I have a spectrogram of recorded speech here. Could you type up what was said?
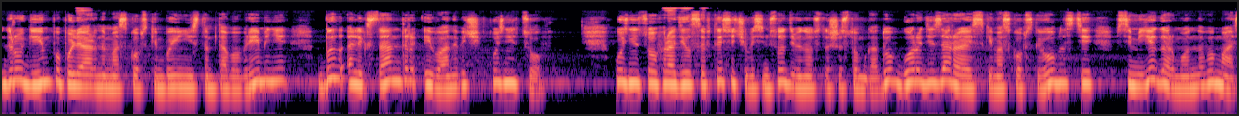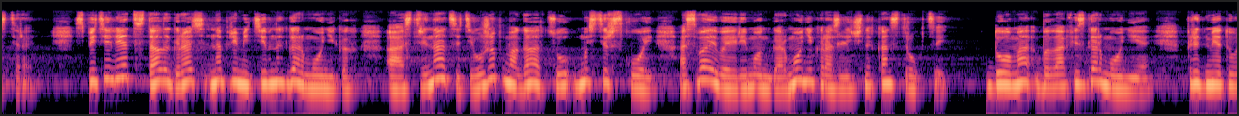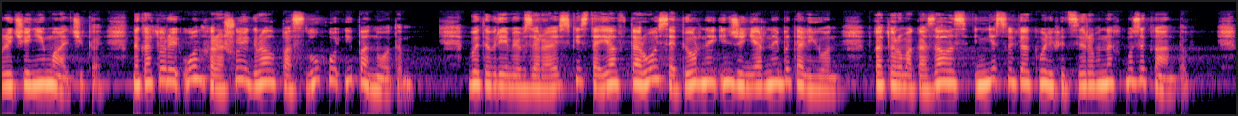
Другим популярным московским баянистом того времени был Александр Иванович Кузнецов. Кузнецов родился в 1896 году в городе Зарайске Московской области в семье гармонного мастера. С пяти лет стал играть на примитивных гармониках, а с 13 уже помогал отцу в мастерской, осваивая ремонт гармоник различных конструкций. Дома была физгармония, предмет увлечения мальчика, на которой он хорошо играл по слуху и по нотам. В это время в Зарайске стоял второй саперный инженерный батальон, в котором оказалось несколько квалифицированных музыкантов.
